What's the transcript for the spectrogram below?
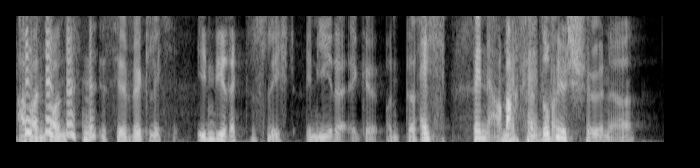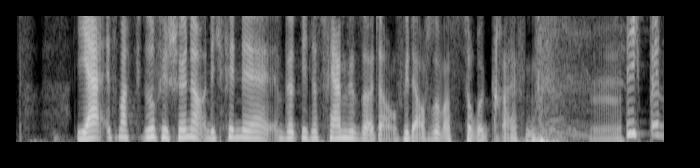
Aber ansonsten ist hier wirklich indirektes Licht in jeder Ecke. Und das, Ich bin auch das macht es halt so viel schöner. Ja, es macht so viel schöner und ich finde wirklich, das Fernsehen sollte auch wieder auf sowas zurückgreifen. Ich bin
